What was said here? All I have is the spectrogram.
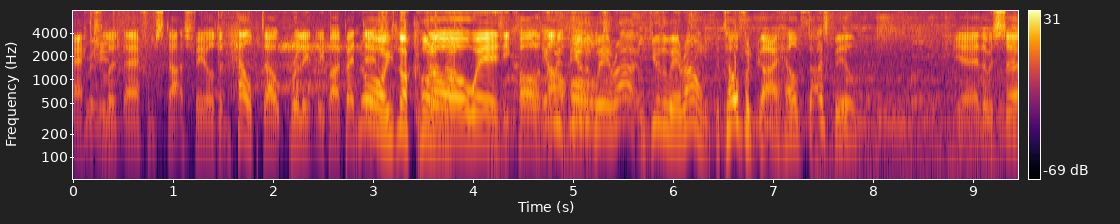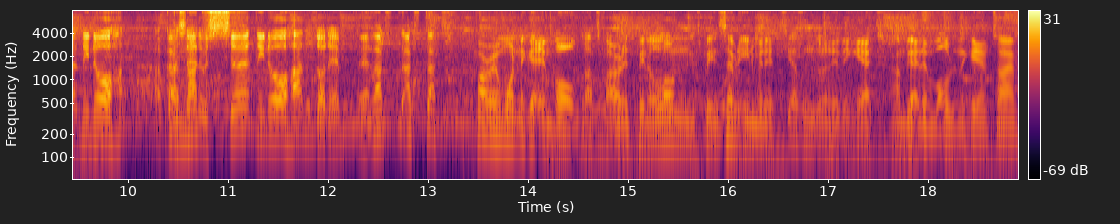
Excellent Brilliant. there from Statsfield and helped out brilliantly by Ben No, Davis. he's not calling no that. way is he calling It that was the other way around. It was the other way around. The Telford guy held Statsfield. Yeah, there was certainly no. I've got to say there was certainly no hand on him. Yeah, that's that's that's Farron wanting to get involved. That's Farron. It's been a long, it's been 17 minutes. He hasn't done anything yet. I'm getting involved in the game time.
